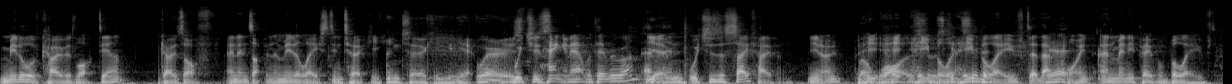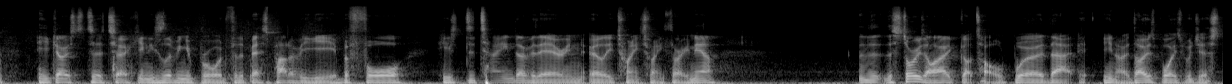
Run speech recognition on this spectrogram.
middle of COVID lockdown, goes off and ends up in the Middle East in Turkey. In Turkey, yeah, where Which is- hanging out with everyone, and yeah, then which is a safe haven. You know, Well, he, was, he, he, bel- he believed at that Yeah. point, and many people believed. He goes to Turkey and he's living abroad for the best part of a year before he's detained over there in early 2023. Now, the, the stories I got told were that you know those boys were just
